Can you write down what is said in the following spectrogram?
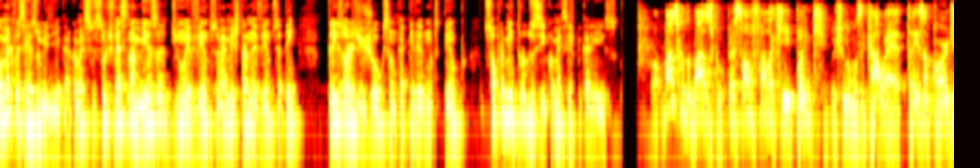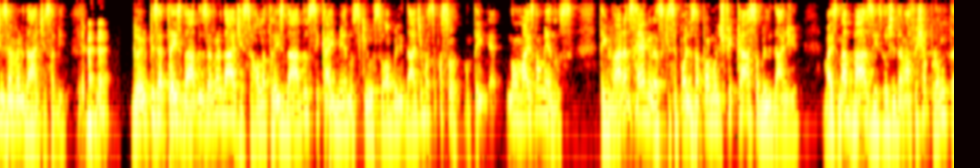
como é que você resumiria, cara? Como é que se, se eu estivesse na mesa de um evento, você vai mestrar no evento, você tem três horas de jogo, você não quer perder muito tempo, só para me introduzir, como é que você explicaria isso? O básico do básico, o pessoal fala que punk, o estilo musical, é três acordes e a verdade, sabe? GURPS é três dados, é verdade. Você rola três dados, se cai menos que a sua habilidade, você passou. Não tem, é, não mais, não menos. Tem várias regras que você pode usar para modificar a sua habilidade. Mas na base, se eu te der uma ficha pronta,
